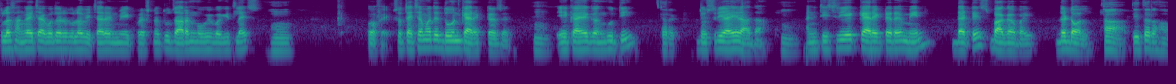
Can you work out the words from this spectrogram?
तुला सांगायच्या अगोदर तुला विचारेन मी एक प्रश्न. तू जारण मूवी बघितलायस? परफेक्ट सो त्याच्यामध्ये दोन कॅरेक्टर्स आहेत. एक आहे गंगुती Correct. दुसरी आहे राधा. आणि तिसरी एक कॅरेक्टर आहे main that is Bagabai the doll हा ती तर हा.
